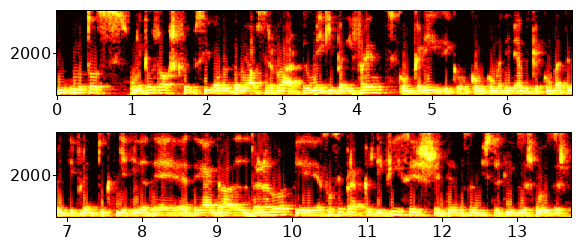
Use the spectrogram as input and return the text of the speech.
notou-se naqueles jogos que foi possível eu também observar uma equipa diferente, com cariz e com, com, com uma dinâmica completamente diferente do que tinha tido até, até à entrada do treinador e são sempre épocas difíceis, em termos administrativos as coisas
